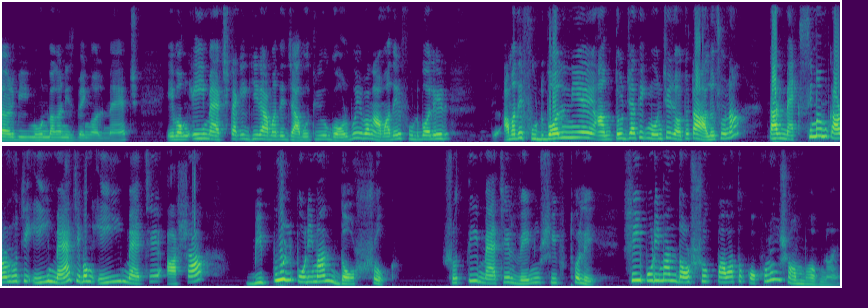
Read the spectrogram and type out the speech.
ডার্বি মোহনবাগান ইস্ট বেঙ্গল ম্যাচ এবং এই ম্যাচটাকে ঘিরে আমাদের যাবতীয় গর্ব এবং আমাদের ফুটবলের, আমাদের ফুটবল নিয়ে আন্তর্জাতিক মঞ্চে যতটা আলোচনা, তার ম্যাক্সিমাম কারণ হচ্ছে এই ম্যাচ এবং এই ম্যাচে আসা বিপুল পরিমাণ দর্শক। সত্যি ম্যাচের ভেন্যু শিফট হলে সেই পরিমাণ দর্শক পাওয়া তো কখনোই সম্ভব নয়।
